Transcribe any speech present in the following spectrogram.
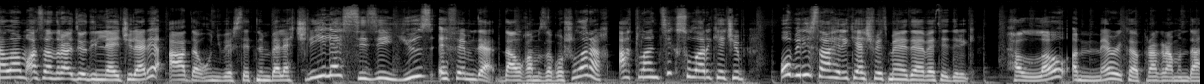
Salam Azan Radio dinləyiciləri, Ada Universitetinin bələdçiliyi ilə sizi 100 FM-də dalğamıza qoşularaq Atlantik suları keçib o biri sahili kəşf etməyə dəvət edirik. Hello America proqramında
